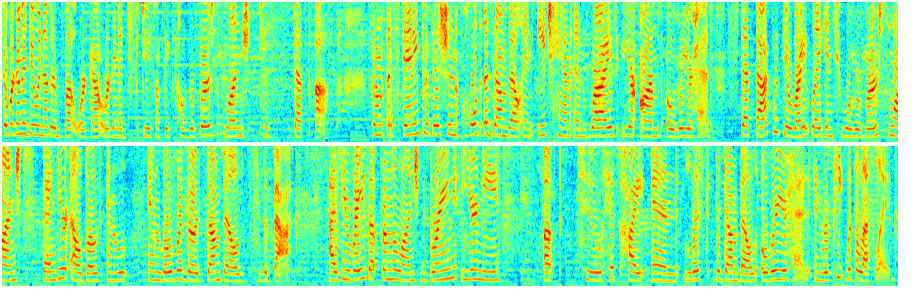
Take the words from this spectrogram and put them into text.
So we're to do another butt workout. We're to do something called reverse lunge to step up. From a standing position, hold a dumbbell in each hand and rise your arms over your head. Step back with your right leg into a reverse lunge, bend your elbows, and, and lower the dumbbells to the back. As you raise up from the lunge, bring your knee up to hip height and lift the dumbbells over your head and repeat with the left leg.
